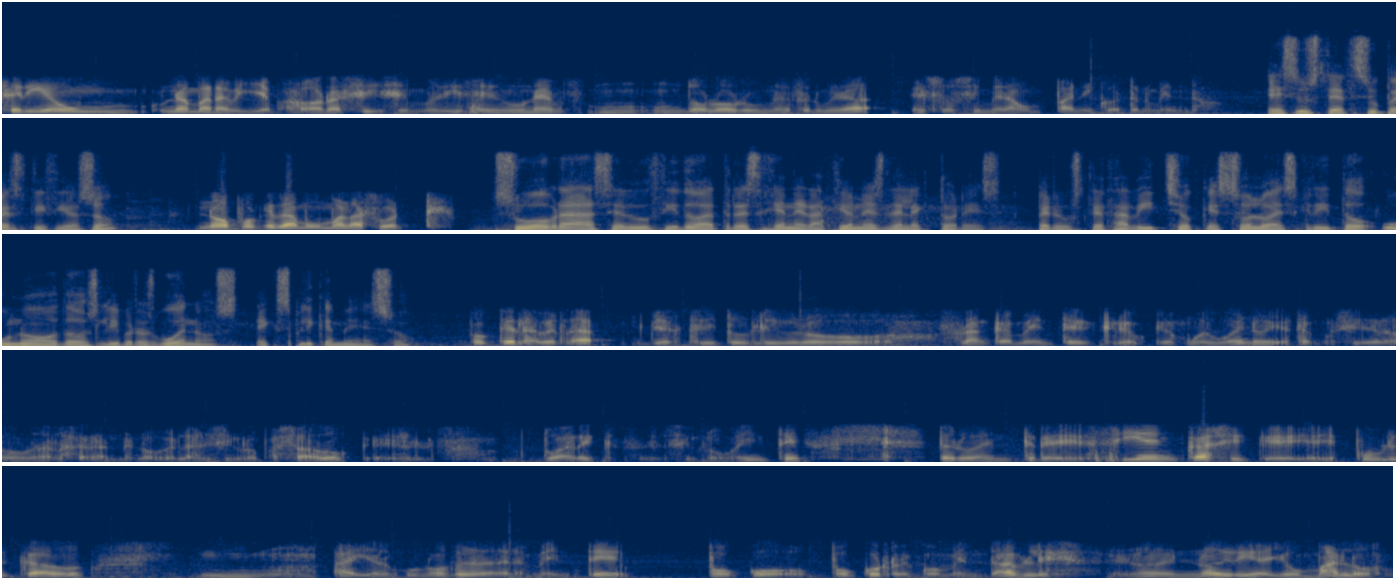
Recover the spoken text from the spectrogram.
Sería un, una maravilla. Ahora sí, si me dicen una, un, un dolor, una enfermedad, eso sí me da un pánico tremendo. ¿Es usted supersticioso? No, porque da muy mala suerte. Su obra ha seducido a tres generaciones de lectores, pero usted ha dicho que solo ha escrito uno o dos libros buenos. Explíqueme eso. Porque la verdad, yo he escrito un libro, francamente, creo que es muy bueno y está considerado una de las grandes novelas del siglo pasado, que es el Tuareg del siglo XX, pero entre 100 casi que he publicado, mmm, hay algunos verdaderamente poco, poco recomendables, no, no diría yo malos,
